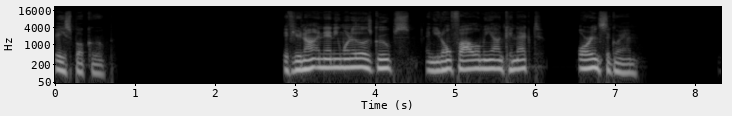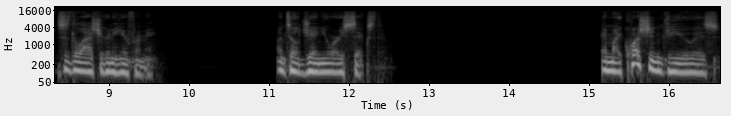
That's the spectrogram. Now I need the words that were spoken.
Facebook group. If you're not in any one of those groups and you don't follow me on Connect or Instagram, this is the last you're going to hear from me until January 6th. And my question to you is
